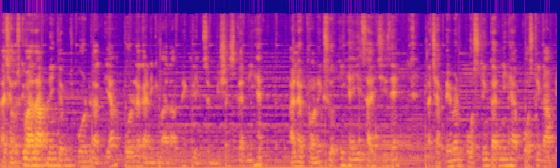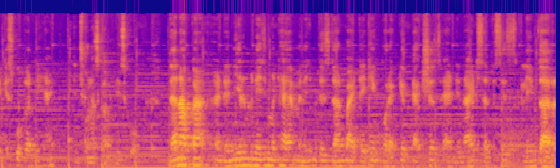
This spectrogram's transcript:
अच्छा उसके बाद आपने जब कोड लग गया कोड लगाने के बाद आपने क्लेम सबमिशन करनी है। इलेक्ट्रॉनिक्स होती हैं, ये सारी चीज़ें। अच्छा पेमेंट पोस्टिंग करनी है पोस्टिंग आपने किसको करनी है? इंश्योरेंस कंपनीज़ को। देन आपका डेनियल मैनेजमेंट है। Management is done by taking corrective actions and denied services claims are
